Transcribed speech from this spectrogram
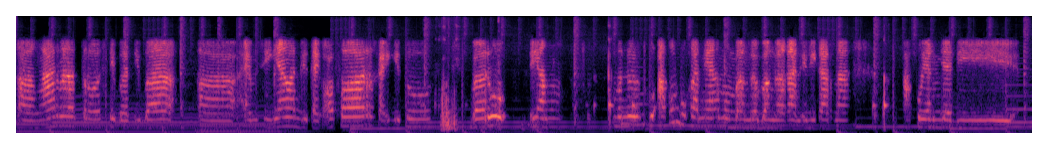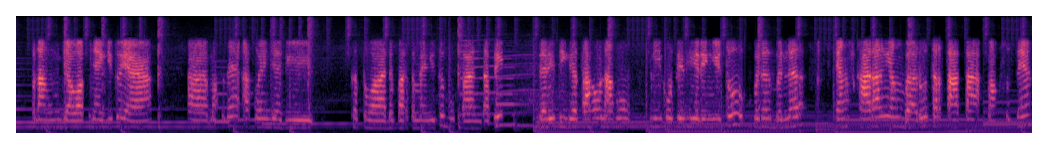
eh, ngaret terus tiba-tiba eh, MC-nya di take over kayak gitu. Baru yang menurutku aku bukannya membangga-banggakan ini karena aku yang jadi penanggung jawabnya gitu ya. Uh, maksudnya aku yang jadi ketua departemen itu bukan. Tapi dari tiga tahun aku ngikutin hearing itu benar-benar yang sekarang yang baru tertata. Maksudnya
